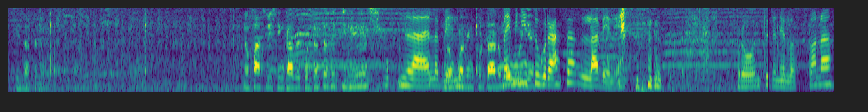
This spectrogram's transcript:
Sim, exatamente. Não faço isto em casa com tanta rapidez, Lá, ela senão bele. podem cortar uma Bem, minha unha. segurança, lá, bele. Pronto, Janela Sona.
